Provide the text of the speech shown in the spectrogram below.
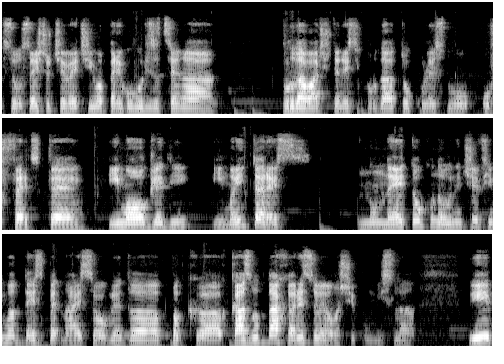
се усеща, че вече има преговори за цена, продавачите не си продават толкова лесно офертите, има огледи, има интерес, но не е толкова налудничев, има 10-15 огледа, пък казват да, харесваме, ама ще помисля. И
